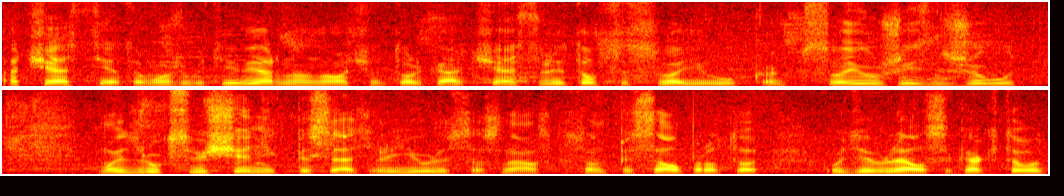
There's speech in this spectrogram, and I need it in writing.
Отчасти это может быть и верно, но очень только отчасти. Литовцы свою, как бы свою жизнь живут. Мой друг священник, писатель Юлий Соснаускас, он писал про то, удивлялся, как-то вот,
